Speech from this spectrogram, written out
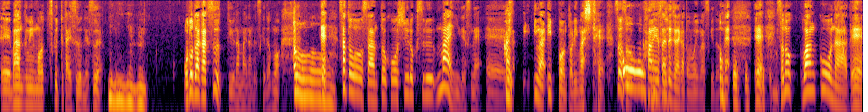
えー番組も作ってたりするんです。うんうんうん音高2っていう名前なんですけども、え、佐藤さんとこう収録する前にですね、えーはい。さ今一本撮りまして、そろそろおー。反映されてるんじゃないかと思いますけどおね。ええ、そのワンコーナーで、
